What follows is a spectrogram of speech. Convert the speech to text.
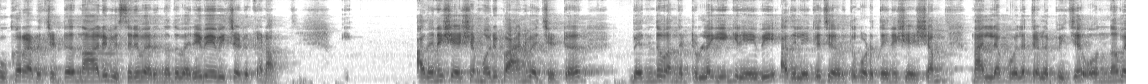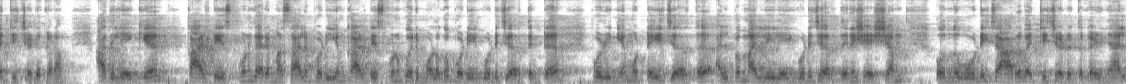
കുക്കർ അടച്ചിട്ട് നാല് വിസിൽ വരുന്നത് വരെ വേവിച്ചെടുക്കണം. അതിനുശേഷം ഒരു പാൻ വെച്ചിട്ട് വെന്ത് വന്നിട്ടുള്ള ഈ ഗ്രേവി അതിലേക്ക് ചേർത്ത് കൊടുത്തതിന് ശേഷം നല്ലപോലെ തിളപ്പിച്ച് ഒന്ന് വറ്റിച്ചെടുക്കണം. അതിലേക്ക് കാൽ ടീസ്പൂൺ ഗരം മസാല പൊടിയും കാൽ ടീസ്പൂൺ കുരുമുളക് പൊടിയും കൂടി ചേർത്തിട്ട് പുഴുങ്ങിയ മുട്ടയും ചേർത്ത് അല്പം മല്ലിയിലയും കൂടി ചേർത്തതിന് ശേഷം ഒന്നുകൂടി ചാറ് വറ്റിച്ചെടുത്ത് കഴിഞ്ഞാൽ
